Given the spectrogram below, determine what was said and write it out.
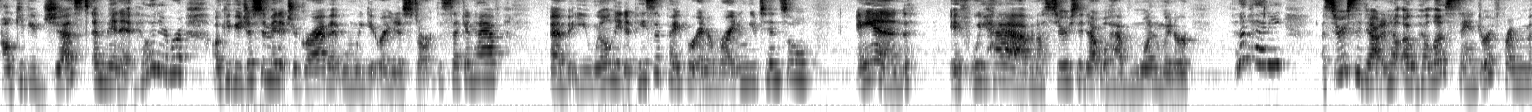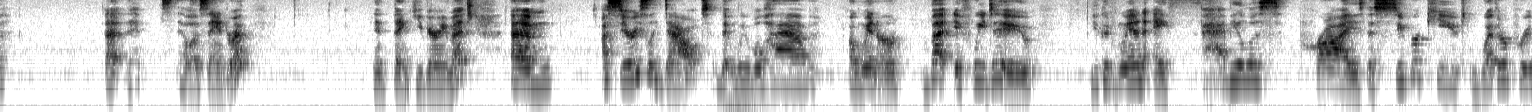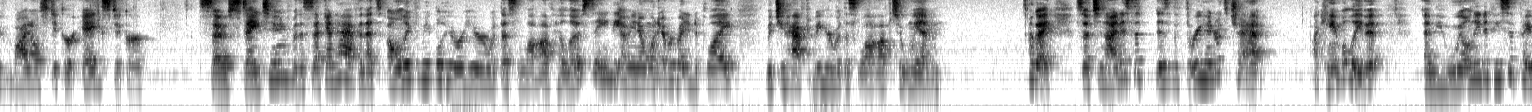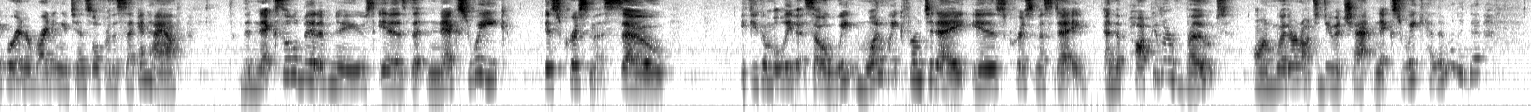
I'll give you just a minute. Hello, Deborah. I'll give you just a minute to grab it when we get ready to start the second half. Uh, but you will need a piece of paper and a writing utensil. And if we have, and I seriously doubt we'll have one winner, Hello, Patty. I seriously doubt it. Oh, hello, Sandra from. Uh, hello, Sandra. And thank you very much. Um, I seriously doubt that we will have a winner, but if we do, you could win a fabulous prize the super cute weatherproof vinyl sticker egg sticker. So stay tuned for the second half, and that's only for people who are here with us live. Hello, Sandy. I mean, I want everybody to play, but you have to be here with us live to win. Okay, so tonight is the is the 300th chat. I can't believe it. Um, you will need a piece of paper and a writing utensil for the second half. The next little bit of news is that next week is Christmas. So if you can believe it. So a week one week from today is Christmas Day. And the popular vote on whether or not to do a chat next week. Hello, Melinda.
